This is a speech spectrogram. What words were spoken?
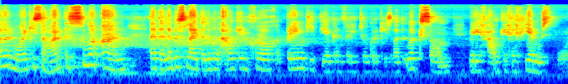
ouer maatjies se harte so aan dat hulle besluit hulle wil elkeen graag 'n prentjie teken vir die chokkertjies wat ook saam met die geldjie gegee moes word.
